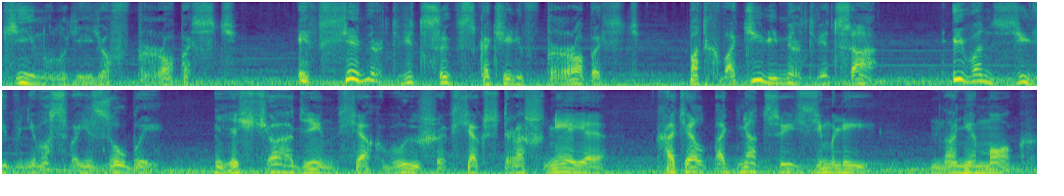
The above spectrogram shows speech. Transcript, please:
кинул ее в пропасть. И все мертвецы вскочили в пропасть, подхватили мертвеца и вонзили в него свои зубы. Еще один, всех выше, всех страшнее, хотел подняться из земли, но не мог.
